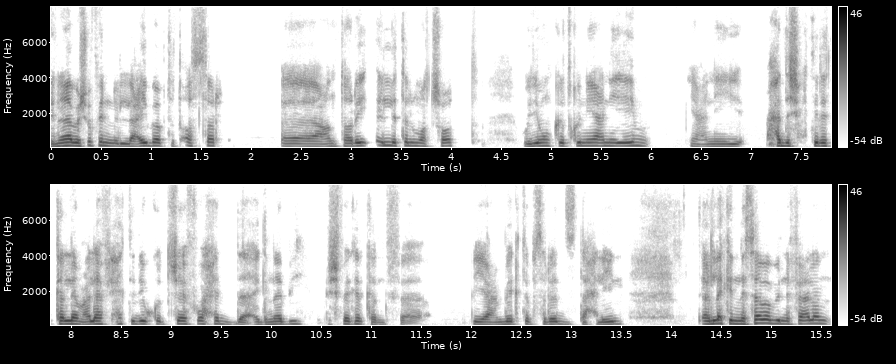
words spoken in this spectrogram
إن أنا بشوف إن اللعيبة بتتأثر آه عن طريق قلة الماتشات ودي ممكن تكون يعني إيه يعني محدش كتير اتكلم عليها في الحتة دي وكنت شايف واحد أجنبي مش فاكر كان في يعني بيكتب threads تحليل. قال لك إن سبب إن فعلا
